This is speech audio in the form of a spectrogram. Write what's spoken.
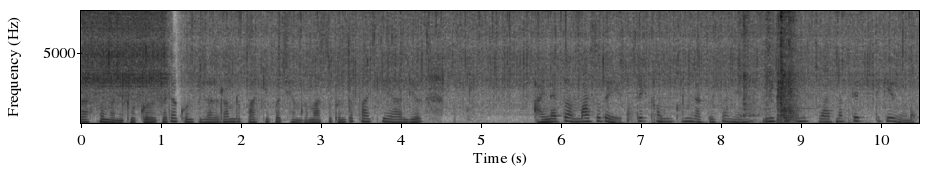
लास्टमा भनेको कोलपेरा कोलपेराले राम्रो पाकेपछि हाम्रो मासु पनि त पाकिहाल्यो। होइन त मासु त हेर्दै खम खम लाग्दैछ नि होइन? मिठो पनि स्वादमा त्यत्तिकै हुन्छ।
